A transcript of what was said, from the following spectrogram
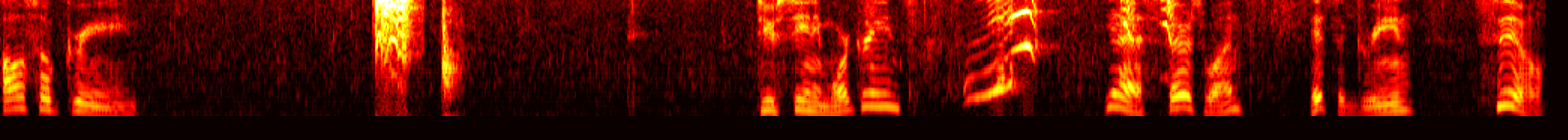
Also green. Do you see any more greens? Yes, there's one. It's a green. Seal.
